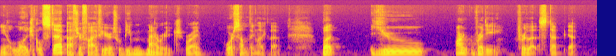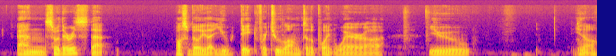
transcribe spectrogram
you know, logical step after five years would be marriage, right, or something like that. But you aren't ready. for that step yet. And so there is that possibility that you date for too long to the point where uh, you you know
